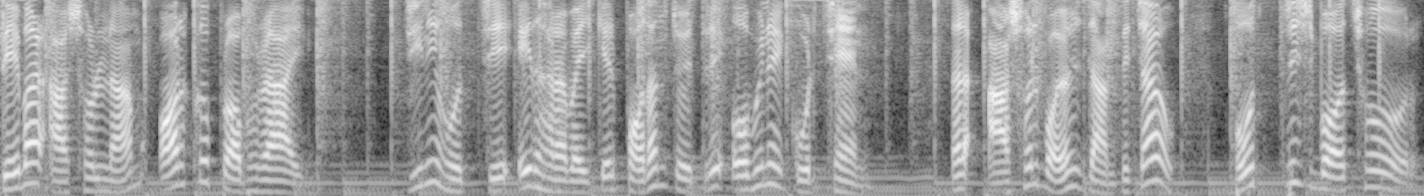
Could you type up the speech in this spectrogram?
দেবার আসল নাম অর্কপ্রভ রায়। যিনি হচ্ছে এই ধারাবাহিকের প্রধান চরিত্রে অভিনয় করছেন। তার আসল বয়স জানতে চাও? বত্রিশ বছর।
